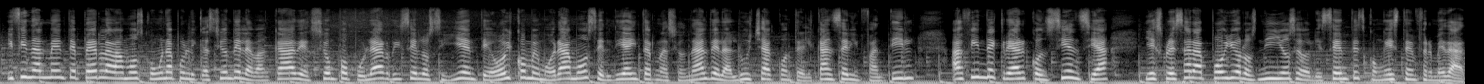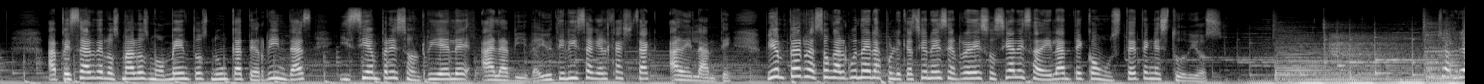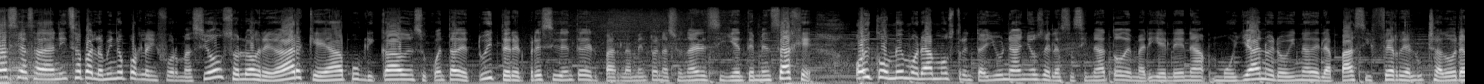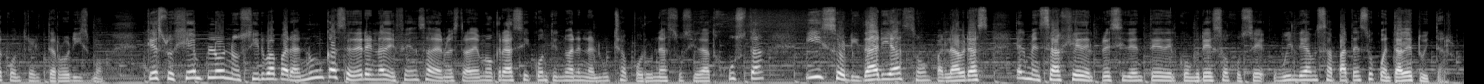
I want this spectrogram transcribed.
Y finalmente, Perla, vamos con una publicación de la bancada de Acción Popular. Dice lo siguiente, hoy conmemoramos el Día Internacional de la Lucha contra el Cáncer Infantil a fin de crear conciencia y expresar apoyo a los niños y adolescentes con esta enfermedad. A pesar de los malos momentos, nunca te rindas y siempre sonríele a la vida. Y utilizan el hashtag adelante. Bien, Perla, son algunas de las publicaciones en redes sociales. Adelante con usted en estudios. Muchas gracias a Danitza Palomino por la información. Solo agregar que ha publicado en su cuenta de Twitter el presidente del Parlamento Nacional el siguiente mensaje. Hoy conmemoramos 31 años del asesinato de María Elena Moyano, heroína de la paz y férrea luchadora contra el terrorismo. Que su ejemplo nos sirva para nunca ceder en la defensa de nuestra democracia y continuar en la lucha por una sociedad justa y solidaria. Son palabras el mensaje del presidente del Congreso, José William Zapata, en su cuenta de Twitter.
